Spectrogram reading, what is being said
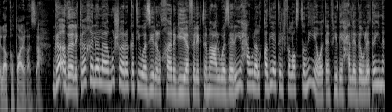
إلى قطاع غزة. جاء ذلك خلال مشاركة وزير الخارجية في الاجتماع الوزاري حول القضية الفلسطينية وتنفيذ حل الدولتين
